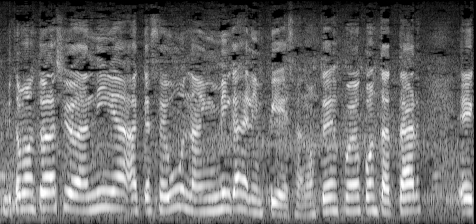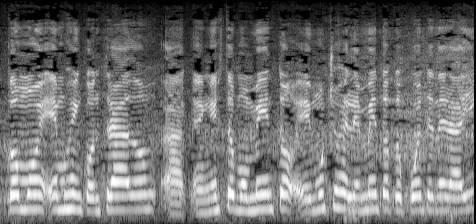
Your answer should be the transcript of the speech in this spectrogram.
invitamos a toda la ciudadanía a que se unan en migas de limpieza. ¿no? Ustedes pueden constatar eh, cómo hemos encontrado ah, en este momento eh, muchos elementos que pueden tener ahí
